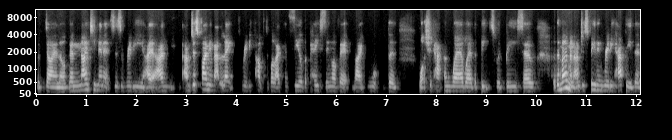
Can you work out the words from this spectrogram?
with dialogue. And 90 minutes is really I, I'm I'm just finding that length really comfortable. I can feel the pacing of it, like what the what should happen where where the beats would be so at the moment i'm just feeling really happy that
